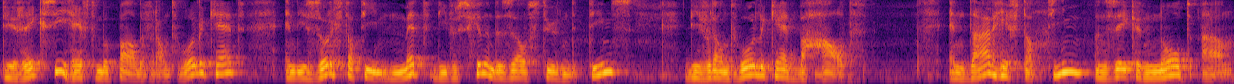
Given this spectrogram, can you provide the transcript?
directie heeft een bepaalde verantwoordelijkheid en die zorgt dat die met die verschillende zelfsturende teams die verantwoordelijkheid behaalt. En daar heeft dat team een zeker nood aan.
